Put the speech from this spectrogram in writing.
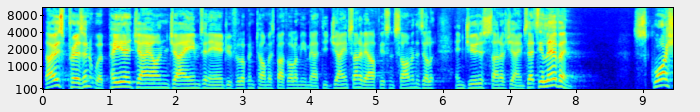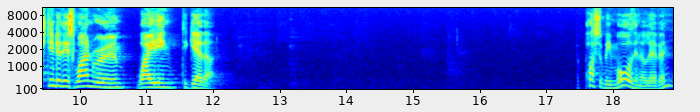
Those present were Peter, John, James, and Andrew, Philip and Thomas, Bartholomew, Matthew, James, son of Alphaeus, and Simon the Zealot, and Judas, son of James. That's 11. Squashed into this one room, waiting together. But possibly more than 11,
